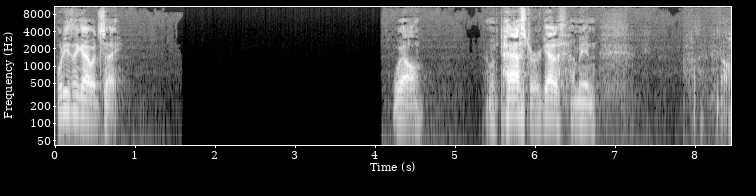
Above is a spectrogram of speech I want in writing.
What do you think I would say? Well, I'm a pastor. I got I mean, no.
